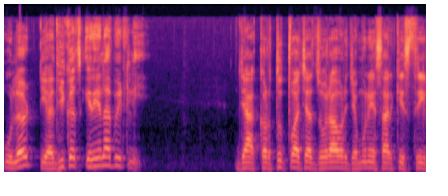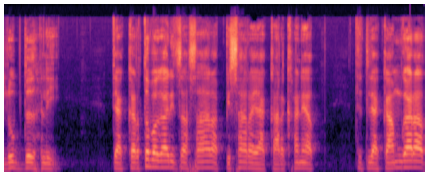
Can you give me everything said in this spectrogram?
उलट ती अधिकच इरेला पेटली. ज्या कर्तृत्वाच्या जोरावर जमुनेसारखी स्त्री लुब्ध झाली त्या कर्तबगारीचा सारा पिसारा या कारखान्यात तिथल्या कामगारात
